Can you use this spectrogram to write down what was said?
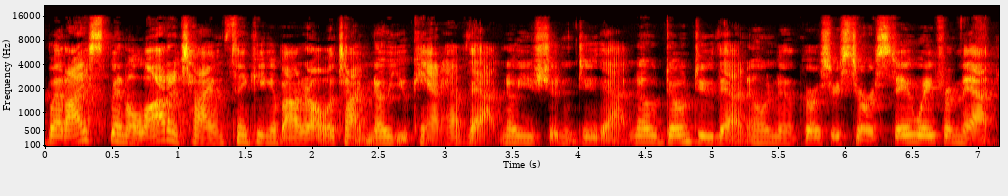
But I spend a lot of time thinking about it all the time. No, you can't have that. No, you shouldn't do that. No, don't do that. No, in the grocery store, stay away from that.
